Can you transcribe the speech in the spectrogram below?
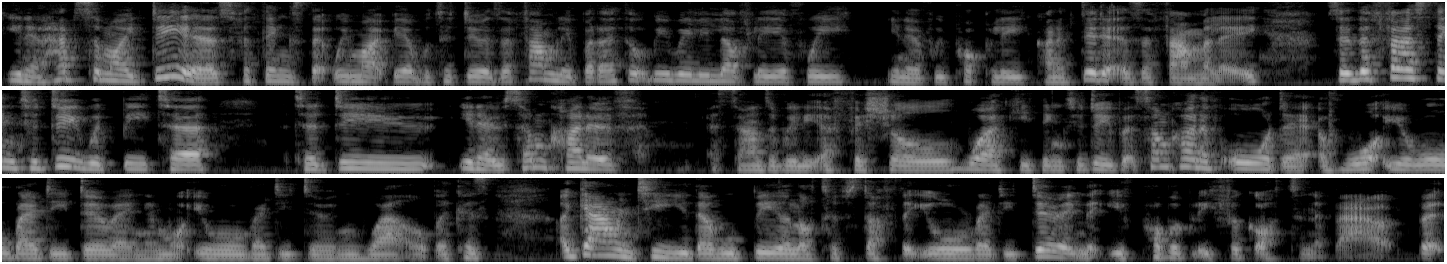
you know had some ideas for things that we might be able to do as a family but i thought it'd be really lovely if we you know if we properly kind of did it as a family. So the first thing to do would be to to do you know some kind of it sounds a really official worky thing to do but some kind of audit of what you're already doing and what you're already doing well because i guarantee you there will be a lot of stuff that you're already doing that you've probably forgotten about. But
